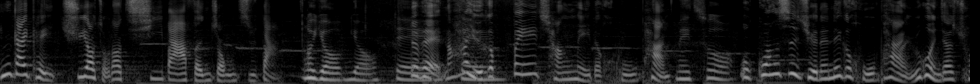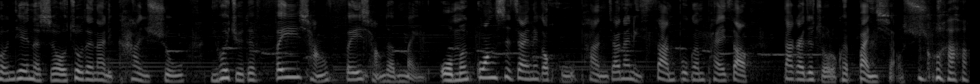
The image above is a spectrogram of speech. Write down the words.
应该可以需要走到七八分钟之大，哦有有对对不对？然后它有一个非常美的湖畔。没错，我光是觉得那个湖畔，如果你在春天的时候坐在那里看书，你会觉得非常非常的美。我们光是在那个湖畔，在那里散步跟拍照，大概就走了快半小时。哇，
